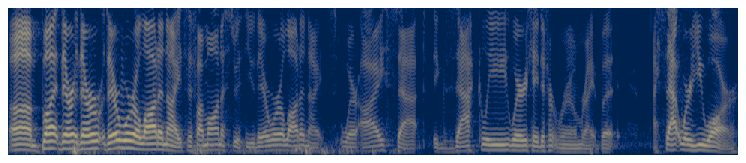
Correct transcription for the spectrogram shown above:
Um, but there, there, there were a lot of nights, if I'm honest with you, there were a lot of nights where I sat exactly where, okay, different room, right? But I sat where you are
